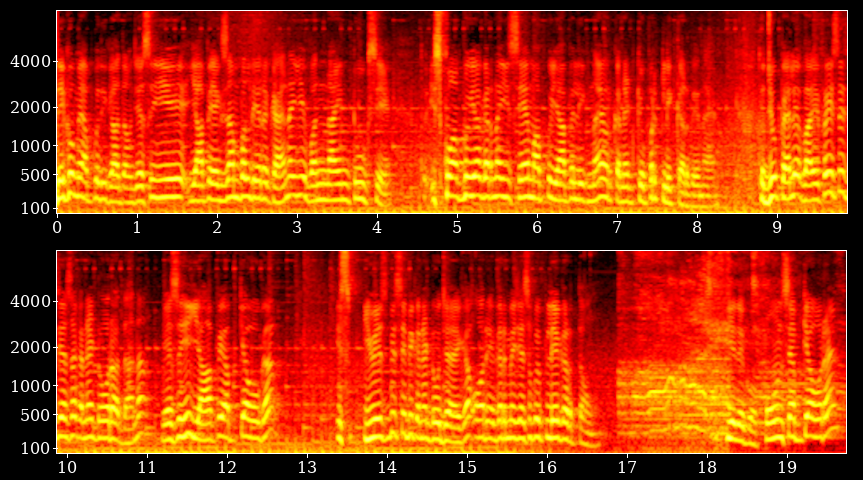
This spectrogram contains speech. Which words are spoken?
देखो मैं आपको दिखाता हूँ, जैसे ये यहाँ पे एग्जांपल दे रखा है ना, ये वन नाइन टू से तो इसको आपको क्या करना है, ये सेम आपको यहाँ पे लिखना है और कनेक्ट के ऊपर क्लिक कर देना है। तो जो पहले वाईफाई से जैसा कनेक्ट हो रहा था ना, वैसे ही यहाँ पे अब क्या होगा इस यूएसबी से भी कनेक्ट हो जाएगा और अगर मैं जैसे कोई प्ले करता हूँ, ये देखो फ़ोन से अब क्या हो रहा है?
